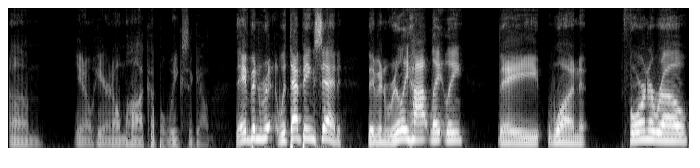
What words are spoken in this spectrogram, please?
Um, you know, here in Omaha a couple weeks ago. They've been. Re- with that being said, they've been really hot lately. They won four in a row,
